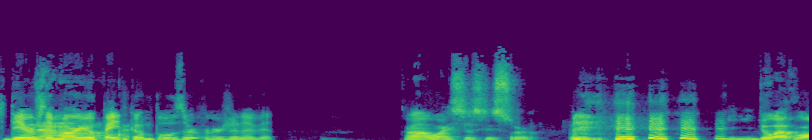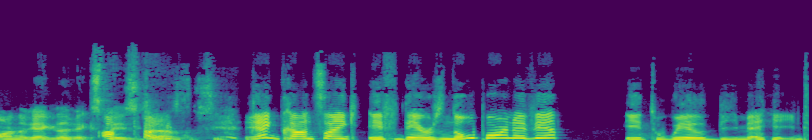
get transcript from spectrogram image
Puis there's a. Mario Paint Composer version of it. Ah ouais, ça c'est sûr. Il doit avoir une règle avec Space Ah, Jam aussi. Règle 35, if there's no porn of it, it will be made.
